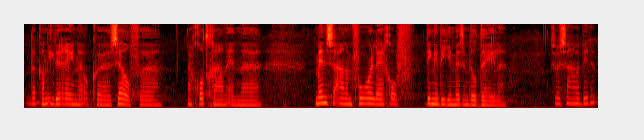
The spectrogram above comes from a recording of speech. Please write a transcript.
Dan kan iedereen ook zelf naar God gaan en mensen aan hem voorleggen of dingen die je met hem wilt delen. Zullen we samen bidden?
